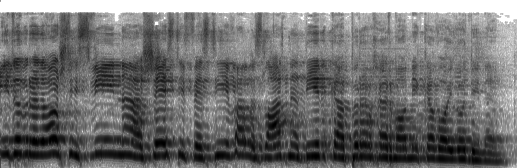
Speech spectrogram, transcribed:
I dobrodošli svi na šesti festival Zlatna dirka Prva harmonika Vojvodine.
